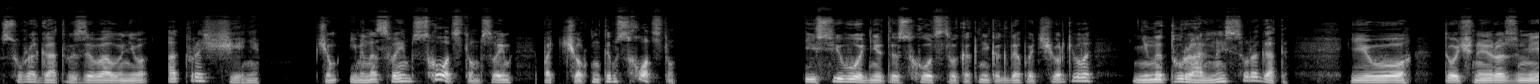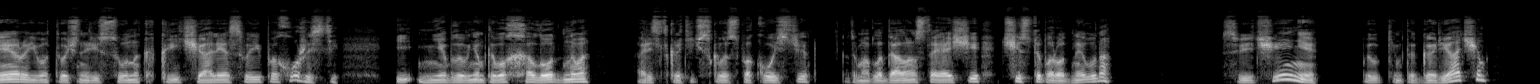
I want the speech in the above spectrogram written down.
суррогат вызывал у него отвращение, причем именно своим сходством, своим подчеркнутым сходством. И сегодня это сходство как никогда подчеркивало ненатуральность суррогата. Его точные размеры, его точный рисунок кричали о своей похожести, и не было в нем того холодного аристократического спокойствия, которым обладала настоящая чистопородная луна. Свечение было каким-то горячим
